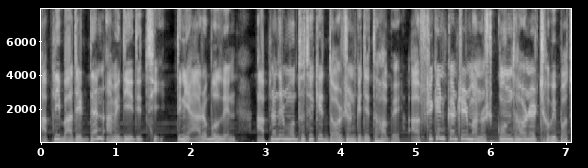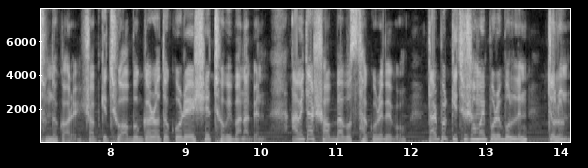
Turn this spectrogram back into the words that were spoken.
আপনি বাজেট দেন, আমি দিয়ে দিচ্ছি। তিনি আরও বললেন, আপনাদের মধ্য থেকে দশজনকে যেতে হবে। আফ্রিকান কান্ট্রির মানুষ কোন ধরনের ছবি পছন্দ করে? সব কিছু অবজ্ঞারত করে সে ছবি বানাবেন। আমি তার সব ব্যবস্থা করে দেব। তারপর কিছু সময় পরে বললেন, চলুন,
